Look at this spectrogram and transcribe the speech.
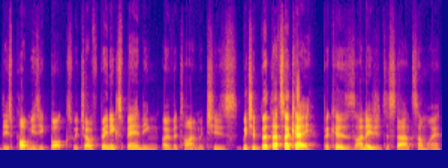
this pop music box, which I've been expanding over time, which is which. But that's okay because I needed to start somewhere.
